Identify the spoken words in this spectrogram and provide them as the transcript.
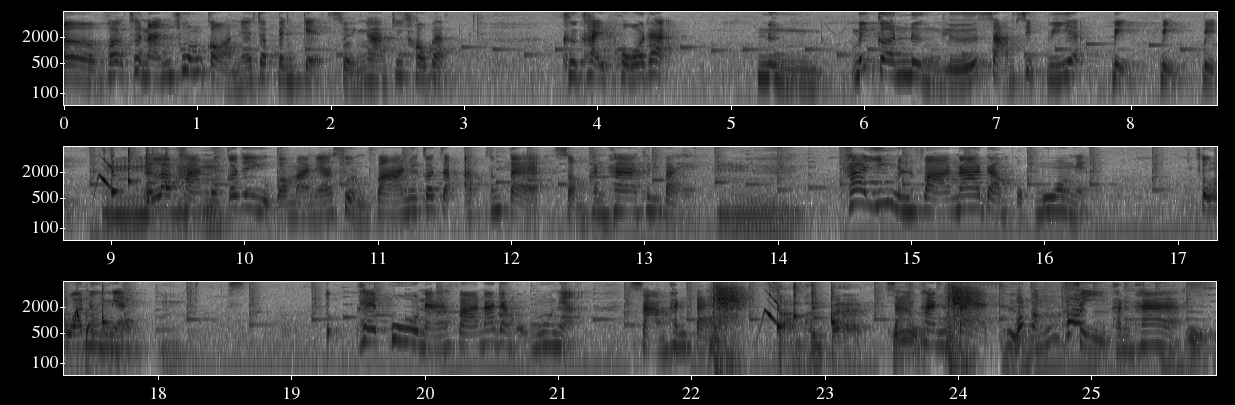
เออเพราะฉะนั้นช่วงก่อนเนี้ยจะเป็นเกรดสวยงามที่เขาแบบ คือใครโพสต์อะหนึ่งไม่เกินหนึ่งหรือ 30 วิอะปิดปิดปิด อืม แล้วราคานกก็จะอยู่ประมาณเนี้ยส่วนฟ้าเนี่ยก็จะอัพตั้งแต่ 2,500 ขึ้นไป อืมถ้ายิ่งเป็นฟ้าหน้าดำอกม่วงเนี่ย ตัวหนึ่งเนี่ย อืม เพศผู้นะ ฟ้าหน้าดำอกม่วงเนี่ย3,800 สามพันแปด3,800ถึง4,500โอ้โห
